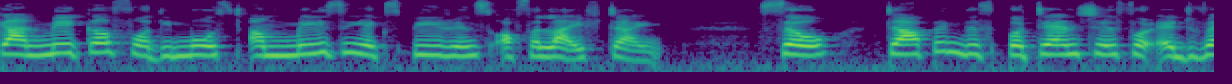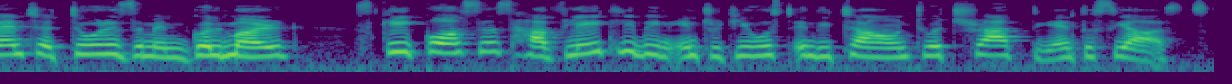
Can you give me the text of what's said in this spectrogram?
can make up for the most amazing experience of a lifetime. So, tapping this potential for adventure tourism in Gulmarg, ski courses have lately been introduced in the town to attract the enthusiasts.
